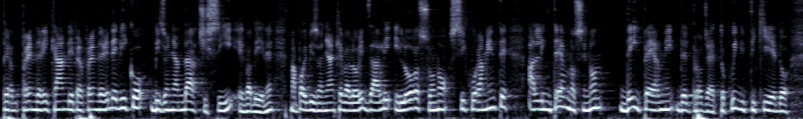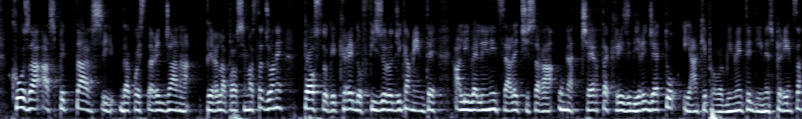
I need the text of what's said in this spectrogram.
per prendere i Candy e per prendere De Vico bisogna andarci sì e va bene, ma poi bisogna anche valorizzarli e loro sono sicuramente all'interno se non dei perni del progetto. Quindi ti chiedo cosa aspettarsi da questa Reggiana per la prossima stagione, posto che credo fisiologicamente a livello iniziale ci sarà una certa crisi di rigetto e anche probabilmente di inesperienza,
